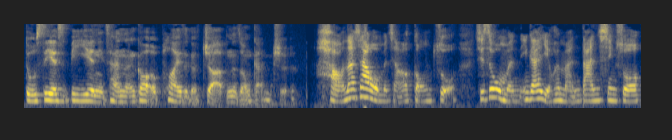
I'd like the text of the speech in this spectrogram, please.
读 CS 毕业，你才能够 apply 这个 job 那种感觉。好，那现在我们讲到工作，其实我们应该也会蛮担心说，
